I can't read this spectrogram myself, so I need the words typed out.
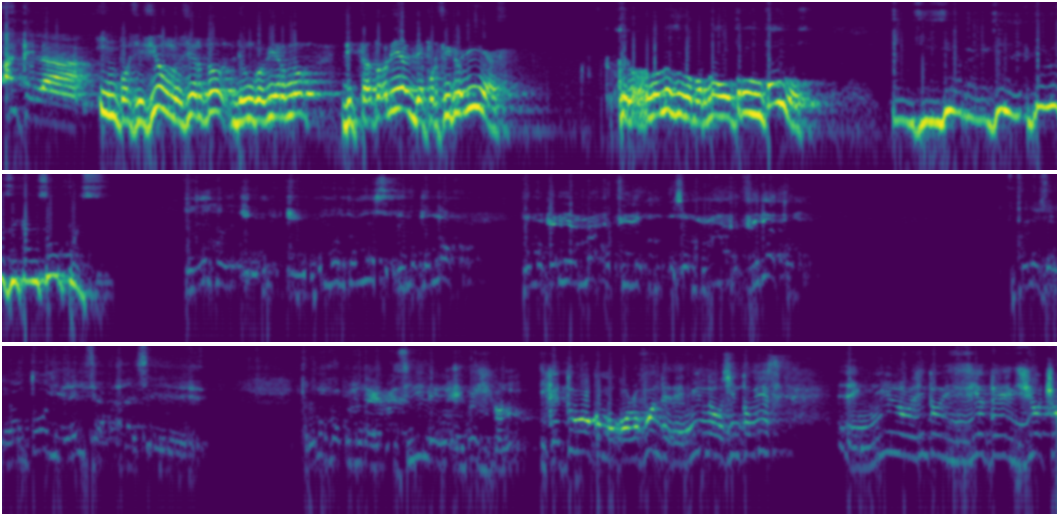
ante la imposición, ¿no es cierto?, de un gobierno dictatorial de Porfirio Díaz, que gobernó México por más de 30 años. El pueblo se cansó, pues. Y dijo, en, un dijo que no, que no quería más porfiriato. Pueblo se levantó y de ahí se, produjo una guerra civil en, México, ¿no? y que tuvo como colofón desde 1910, en 1917-18,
